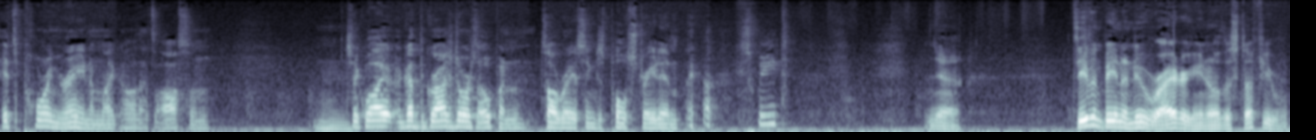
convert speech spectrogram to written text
It's pouring rain. I'm like, oh, that's awesome. Mhm. She's like, well, I, I got the garage doors open. It's all ready. So you can just pull straight in. Sweet. Yeah. It's even being a new rider, you know, the stuff you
